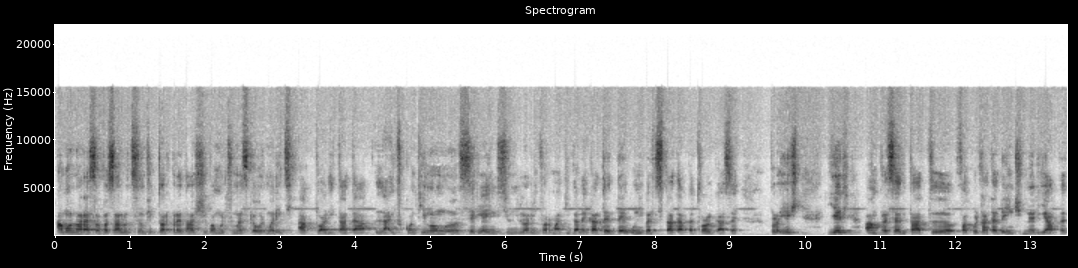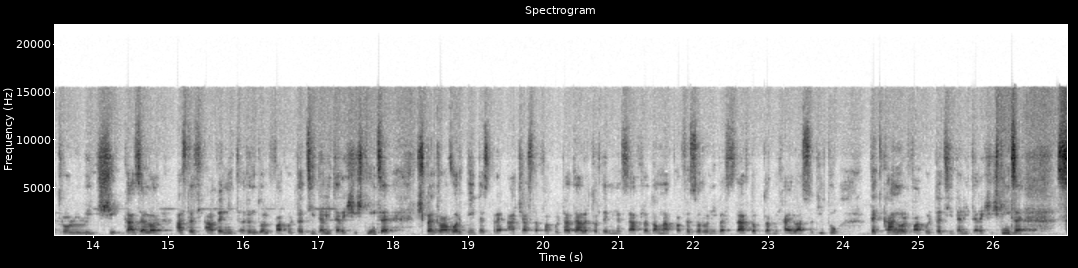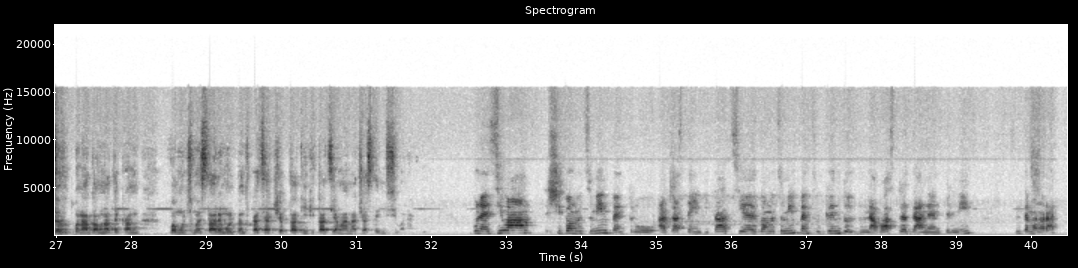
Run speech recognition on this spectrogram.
Am onoarea să vă salut, sunt Victor Preda și vă mulțumesc că urmăriți actualitatea live. Continuăm uh, seria emisiunilor informative legate de Universitatea Petrol Gaze Ploiești. Ieri am prezentat uh, Facultatea de Inginerie a Petrolului și Gazelor. Astăzi a venit rândul Facultății de Litere și Științe și pentru a vorbi despre această facultate, alături de mine se află doamna profesor universitar dr. Mihaela Sutitu, decanul Facultății de Litere și Științe. Sărut mâna, doamna decan, Vă mulțumesc tare mult pentru că ați acceptat invitația mea în această emisiune. Bună ziua și vă mulțumim pentru această invitație. Vă mulțumim pentru gândul dumneavoastră de a ne întâlni. Suntem onorați.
